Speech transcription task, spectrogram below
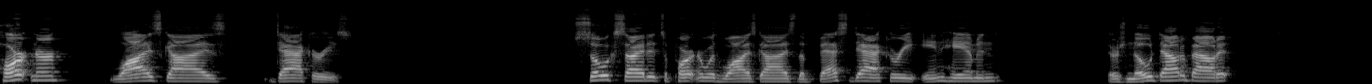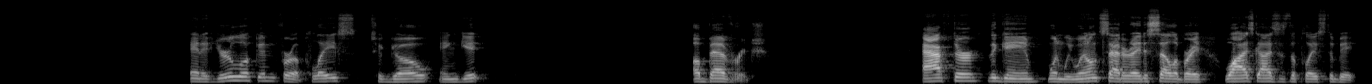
partner, Wise Guys Daiquiris. So excited to partner with Wise Guys, the best daiquiri in Hammond. There's no doubt about it. And if you're looking for a place to go and get a beverage after the game when we went on Saturday to celebrate, Wise Guys is the place to be.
